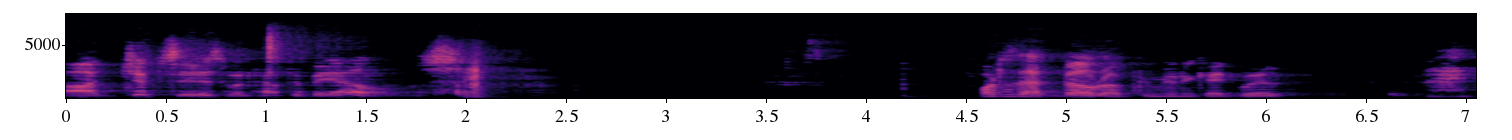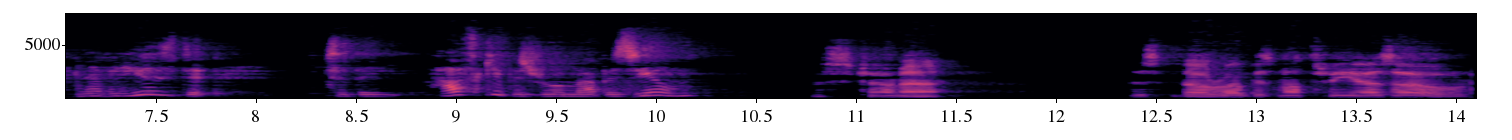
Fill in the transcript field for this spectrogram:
Our gypsies would have to be elves. What does that bell rope communicate with? I've never used it. To the housekeeper's room, I presume. Miss Stoner, This bell rope is not three years old.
